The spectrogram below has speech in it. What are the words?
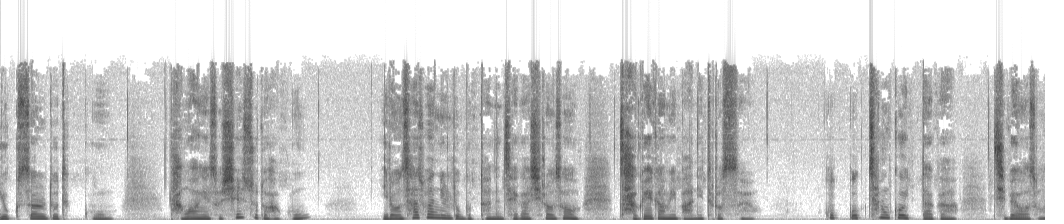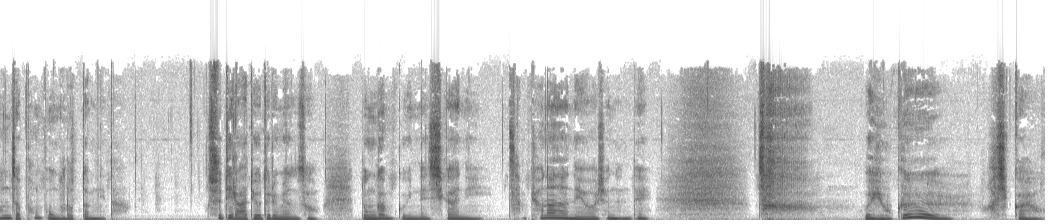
욕설도 듣고 당황해서 실수도 하고 이런 사소한 일도 못하는 제가 싫어서 자괴감이 많이 들었어요. 꾹꾹 참고 있다가 집에 와서 혼자 펑펑 울었답니다. 수디 라디오 들으면서 눈 감고 있는 시간이 참 편안하네요 하셨는데 참 왜 욕을 하실까요?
